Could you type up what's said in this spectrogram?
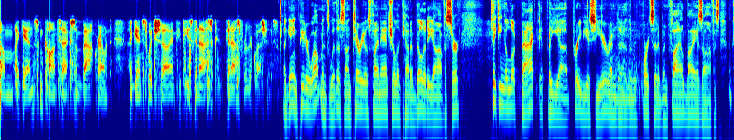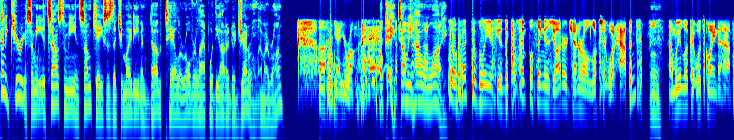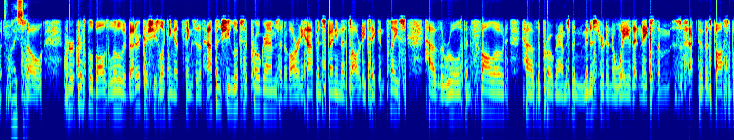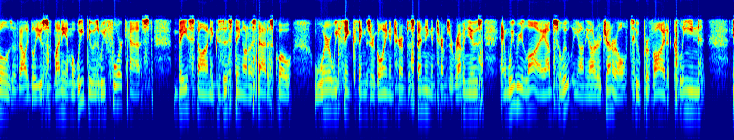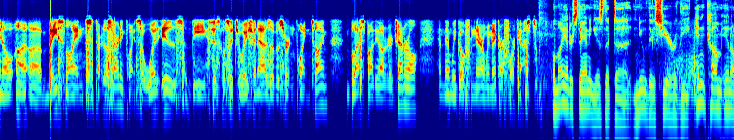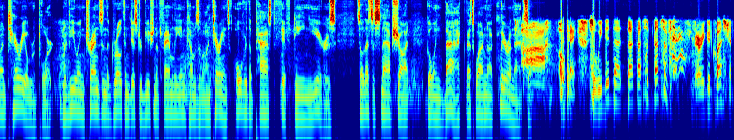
some, again, some context, some background against which uh, MPPs can ask can ask further questions. Again, Peter Weltman's with us, Ontario's Financial Accountability Officer taking a look back at the uh, previous year and uh, the reports that have been filed by his office. I'm kind of curious. I mean, it sounds to me in some cases that you might even dovetail or overlap with the Auditor General. Am I wrong? Uh, yeah, you're wrong. okay, tell me how and why. So effectively, if you the simple thing is the auditor general looks at what happened, mm. and we look at what's going to happen. I see. So her crystal ball is a little bit better because she's looking at things that have happened. She looks at programs that have already happened, spending that's already taken place. Have the rules been followed? Have the programs been administered in a way that makes them as effective as possible, as a valuable use of money? And what we do is we forecast based on existing on a status quo where we think things are going in terms of spending, in terms of revenues, and we rely absolutely on the Auditor General to provide a clean you know, uh, baseline start, starting point. So, what is the fiscal situation as of a certain point in time, blessed by the Auditor General, and then we go from there and we make our forecasts. Well, my understanding is that uh, new this year, the Income in Ontario report, reviewing trends in the growth and distribution of family incomes of Ontarians over the past 15 years. So that's a snapshot going back. That's why I'm not clear on that. So. Ah, okay. So we did that. That that's a that's a very good question.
